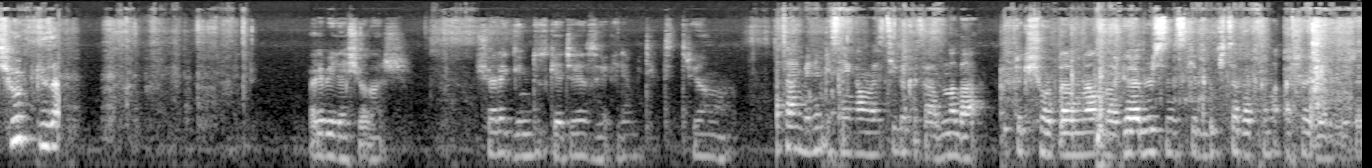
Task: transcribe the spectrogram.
Çok güzel. Böyle birleşiyorlar. Şöyle gündüz gece yazıyor. Elim tık titriyor ama. Zaten benim Instagram ve TikTok hesabımda da Türk shortlarımdan da görebilirsiniz ki bu kitap hakkında aşırı derece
